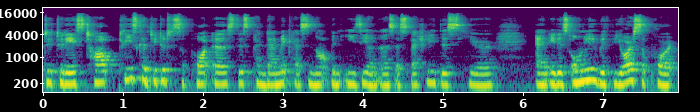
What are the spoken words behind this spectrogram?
today's talk. Please continue to support us. This pandemic has not been easy on us, especially this year. And it is only with your support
